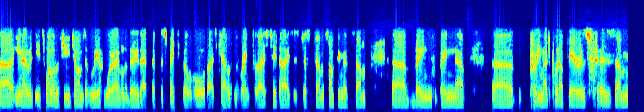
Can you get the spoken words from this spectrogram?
uh, you know, it, it's one of the few times that we're, we're able to do that. But the spectacle of all of those cattle in the ring for those two days is just um, something that's um, uh, been been uh, uh, pretty much put up there as as um,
